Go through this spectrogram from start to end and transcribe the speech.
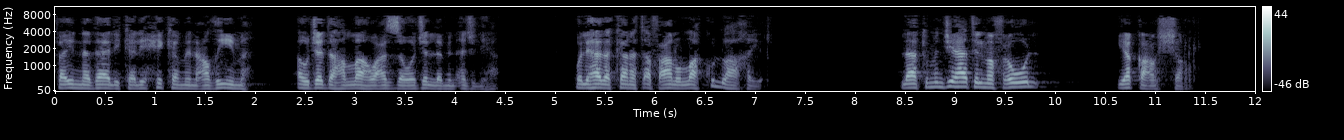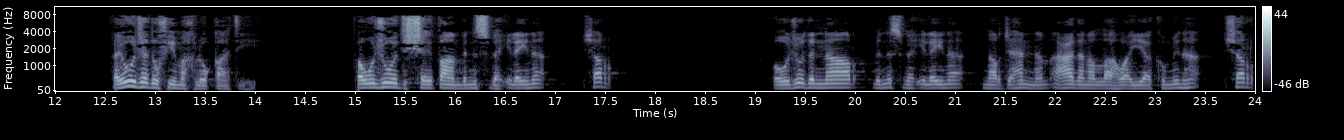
فإن ذلك لحكم عظيمة أوجدها الله عز وجل من أجلها. ولهذا كانت أفعال الله كلها خير. لكن من جهة المفعول يقع الشر. فيوجد في مخلوقاته. فوجود الشيطان بالنسبة إلينا شر. ووجود النار بالنسبة إلينا نار جهنم أعاذنا الله وإياكم منها. شر.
